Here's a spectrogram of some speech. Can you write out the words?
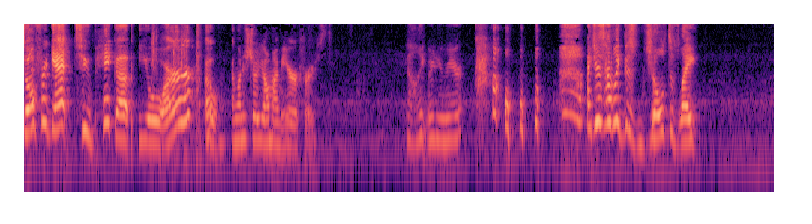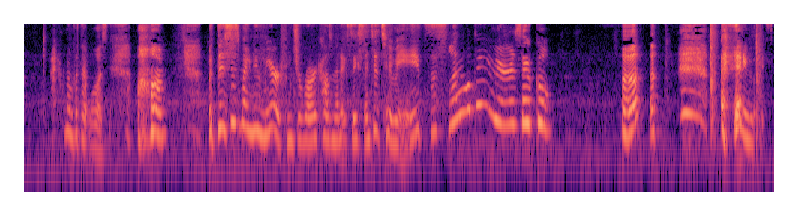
don't forget to pick up your... Oh, I want to show y'all my mirror first. Y'all like my new mirror? Ow! I just have like this jolt of like I don't know what that was. Um, but this is my new mirror from Gerard Cosmetics. They sent it to me. It's this little tiny mirror. It's so cool. Anyways,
